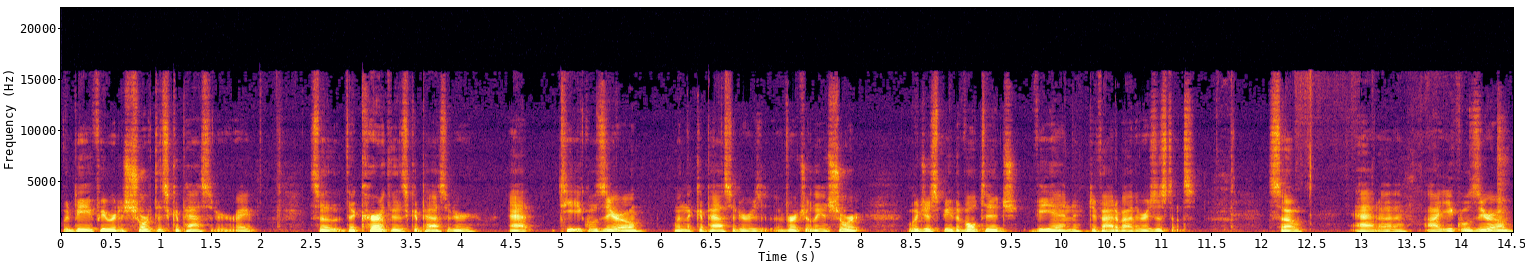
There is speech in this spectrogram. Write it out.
would be if we were to short this capacitor, right? So the current through this capacitor at t equals 0, when the capacitor is virtually a short, would just be the voltage, Vin, divided by the resistance. So at uh, I equals 0,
